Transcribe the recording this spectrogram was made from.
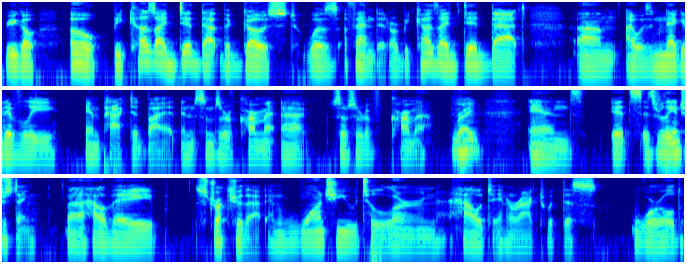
Where you go, "Oh, because I did that the ghost was offended or because I did that um I was negatively impacted by it and some sort of karma uh some sort of karma, right? And it's it's really interesting uh, how they structure that and want you to learn how to interact with this world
